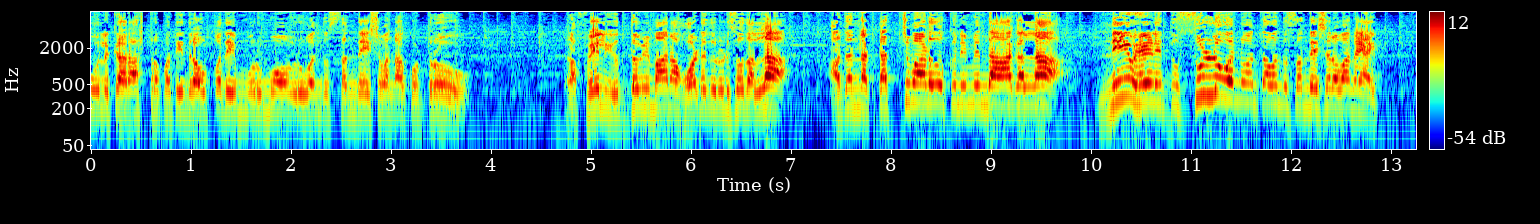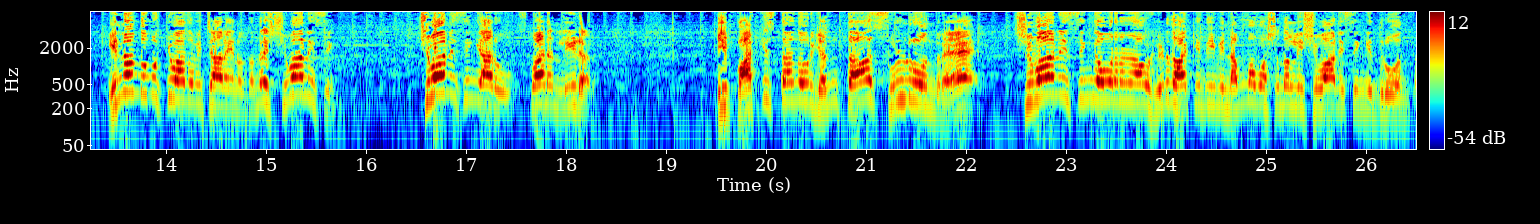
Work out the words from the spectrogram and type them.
ಮೂಲಕ ರಾಷ್ಟ್ರಪತಿ ದ್ರೌಪದಿ ಮುರ್ಮು ಅವರು ಒಂದು ಸಂದೇಶವನ್ನ ಕೊಟ್ಟರು ರಫೇಲ್ ಯುದ್ಧ ವಿಮಾನ ಹೊಡೆದುರುಳಿಸೋದಲ್ಲ, ಅದನ್ನ ಟಚ್ ಮಾಡೋದಕ್ಕೂ ನಿಮ್ಮಿಂದ ಆಗಲ್ಲ. ನೀವು ಹೇಳಿದ್ದು ಸುಳ್ಳು ಅನ್ನುವಂತ ಒಂದು ಸಂದೇಶ ರವಾನೆ ಆಯಿತು. ಇನ್ನೊಂದು ಮುಖ್ಯವಾದ ವಿಚಾರ ಏನು ಅಂತಂದ್ರೆ ಶಿವಾನಿ ಸಿಂಗ್. ಶಿವಾನಿ ಸಿಂಗ್ ಯಾರು? ಸ್ಕ್ವಾಡನ್ ಲೀಡರ್ ಈ ಪಾಕಿಸ್ತಾನದವ್ರು ಎಂತ ಸುಳ್ಳು ಅಂದ್ರೆ ಶಿವಾನಿ ಸಿಂಗ್ ಅವರನ್ನ ನಾವು ಹಿಡಿದು ಹಾಕಿದ್ದೀವಿ, ನಮ್ಮ ವಶದಲ್ಲಿ ಶಿವಾನಿ ಸಿಂಗ್ ಇದ್ರು ಅಂತ.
